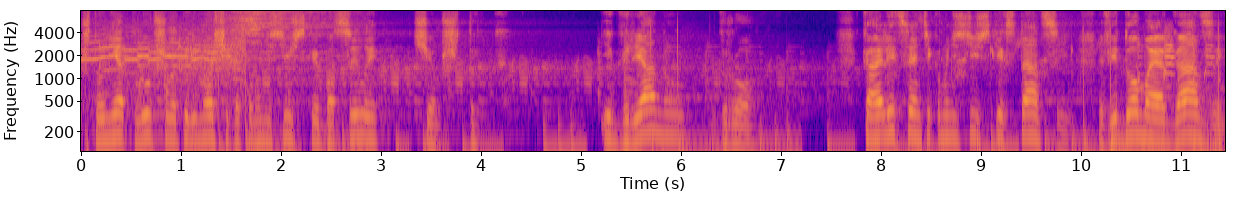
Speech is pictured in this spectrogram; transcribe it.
что нет лучшего переносчика коммунистической бациллы, чем штык и грянул гром. Коалиция антикоммунистических станций, ведомая Ганзой,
